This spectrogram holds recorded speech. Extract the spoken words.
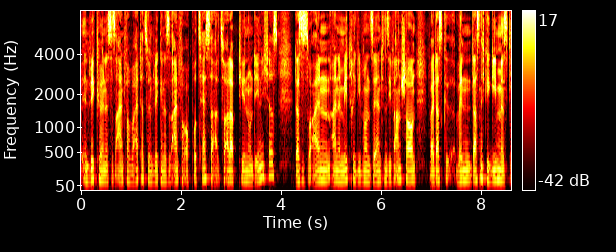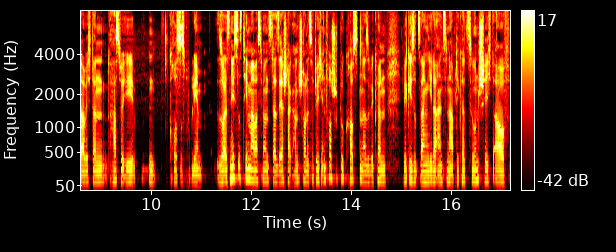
entwickeln, ist es einfach weiterzuentwickeln, ist es einfach auch Prozesse zu adaptieren und ähnliches. Das ist so ein, eine Metrik, die wir uns sehr intensiv anschauen, weil das, wenn das nicht gegeben ist, glaube ich, dann hast du eh ein großes Problem. So als nächstes Thema, was wir uns da sehr stark anschauen, ist natürlich Infrastrukturkosten. Also wir können wirklich sozusagen jede einzelne Applikationsschicht auf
